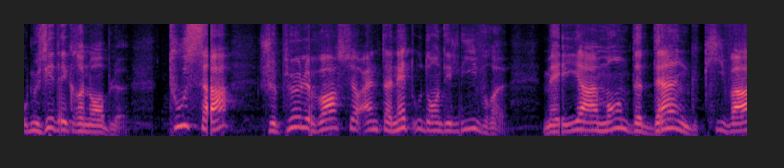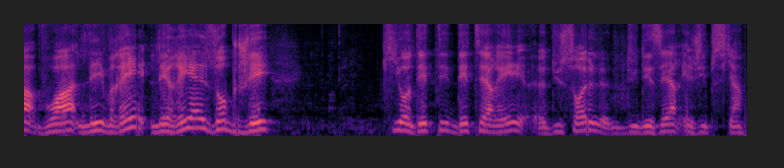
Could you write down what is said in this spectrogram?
au musée des Grenoble. Tout ça, je peux le voir sur Internet ou dans des livres. Mais il y a un monde de dingue qui va voir les vrais, les réels objets qui ont été déterrés euh, du sol du désert égyptien.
